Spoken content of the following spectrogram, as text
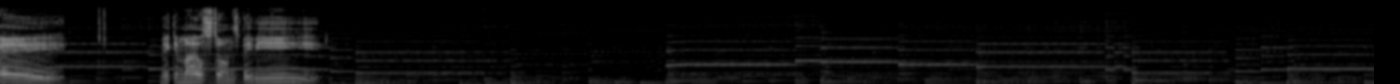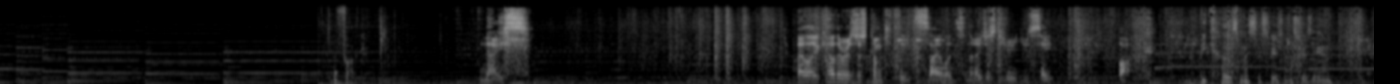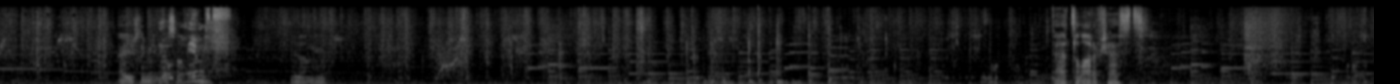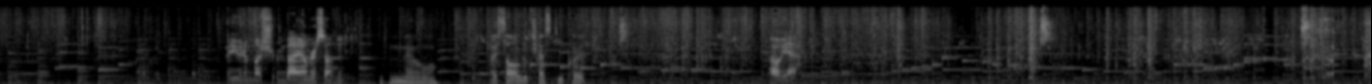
Hey! Making milestones, baby! I like how there was just complete silence and then I just hear you say, fuck. Because my sister's downstairs again. I usually meet Yo, myself nymph. down here. That's a lot of chests. Mushroom biome or something? No. I saw the chest you put. Oh yeah.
